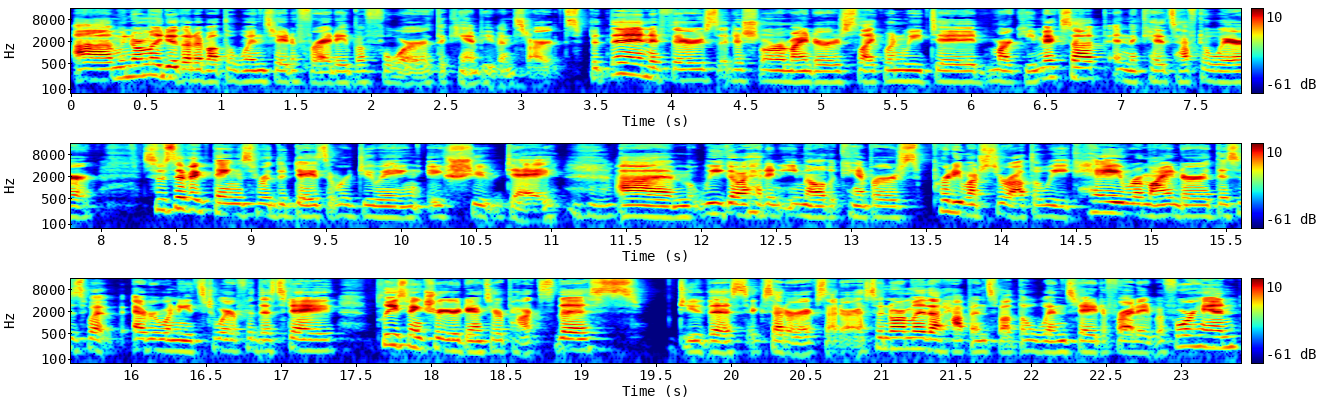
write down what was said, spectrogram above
Um, we normally do that about the Wednesday to Friday before the camp even starts. But then, if there's additional reminders, like when we did marquee mix up, and the kids have to wear specific things for the days that we're doing a shoot day, um, we go ahead and email the campers pretty much throughout the week. Hey, reminder, this is what everyone needs to wear for this day. Please make sure your dancer packs this do this, et cetera, et cetera. So normally that happens about the Wednesday to Friday beforehand.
